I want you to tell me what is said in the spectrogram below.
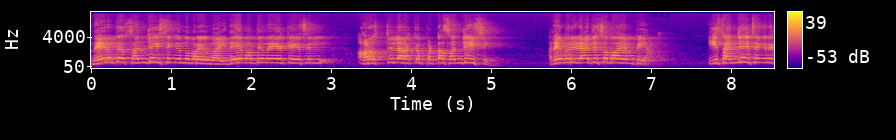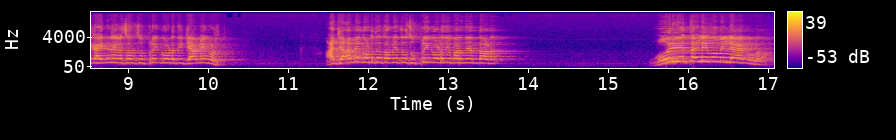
നേരത്തെ സഞ്ജയ് സിംഗ് എന്ന് പറയുന്ന ഇതേ മദ്യനയ കേസിൽ അറസ്റ്റിലാക്കപ്പെട്ട സഞ്ജയ് സിംഗ്. അദ്ദേഹം ഒരു രാജ്യസഭാ എം പി ആണ്. ഈ സഞ്ജയ് സിംഗിന് കഴിഞ്ഞ ദിവസം സുപ്രീം കോടതി ജാമ്യം കൊടുത്തു. ആ ജാമ്യം കൊടുത്ത സമയത്ത് സുപ്രീം കോടതി പറഞ്ഞ എന്താണ്? ഒരു തെളിവുമില്ല എന്നുള്ളതാണ്.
